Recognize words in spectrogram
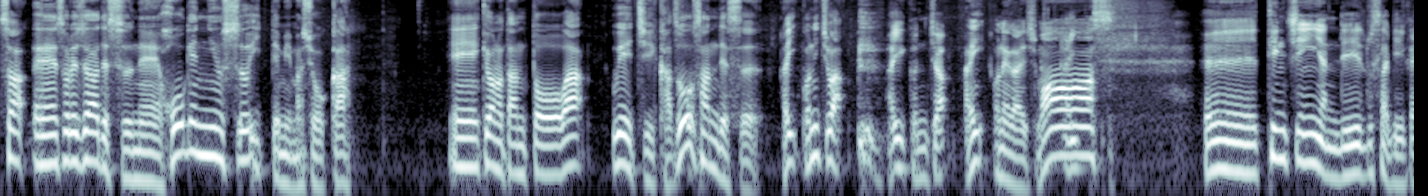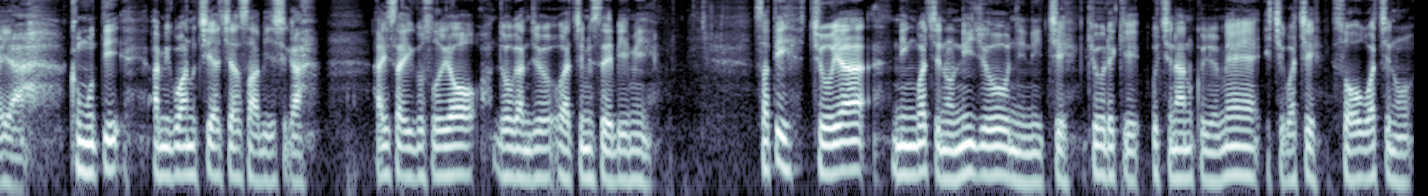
さあ、えー、それじゃあですね方言ニュースいってみましょうか、えー、今日の担当は植地和夫さんです。はい こんにちは。はいこんにちは。はいお願いします、はい、えー、ティンチンヤンリールサビガヤクムティアミゴアのチアチアサービスがはいさいぐすよ動画中わちみせびみ。さて昼夜人月の22日旧暦うちなのくゆめ1月総月の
